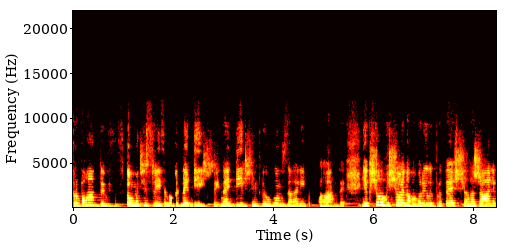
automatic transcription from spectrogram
пропаганди в тому числі. Це, мабуть, найбільший, найбільший двигун взагалі пропаганди. Якщо ми щойно говорили про те, що на жаль,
